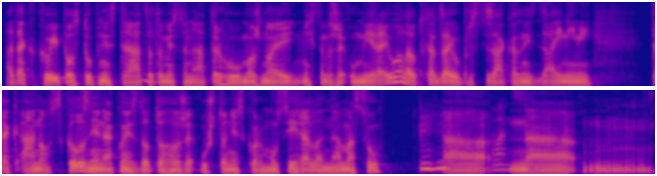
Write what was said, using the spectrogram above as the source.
a tak ako postupne stráca to mhm. miesto na trhu, možno aj, nechcem že umierajú, ale odchádzajú proste zákazníci za inými, tak áno, sklzne nakoniec do toho, že už to neskôr musí hrať len na masu mm-hmm. a na mm,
